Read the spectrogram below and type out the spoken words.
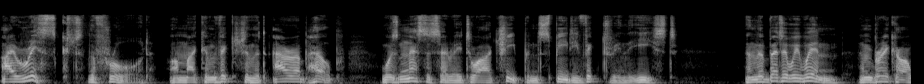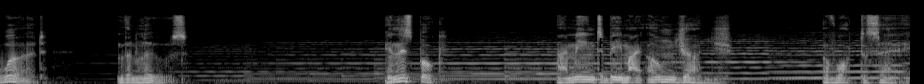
I risked the fraud on my conviction that Arab help was necessary to our cheap and speedy victory in the East, and the better we win and break our word than lose. In this book, I mean to be my own judge of what to say.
